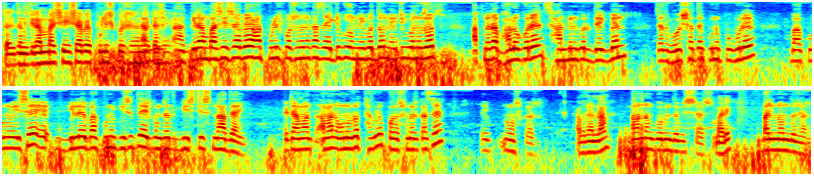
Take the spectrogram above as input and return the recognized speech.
তো একজন গ্রামবাসী হিসাবে পুলিশ প্রশাসনের কাছে? আহ, গ্রামবাসী হিসাবে আমার পুলিশ প্রশাসনের কাছে এটুকু নিবেদন এটুকু অনুরোধ। আপনারা ভালো করে ছানবিন করে দেখবেন যাতে ভবিষ্যতে কোনো পুকুরে বা কোনো ইসে বিলে বা কোনো কিছুতে এরকম যাতে বীজ টিস না দেয় এটা আমার আমার অনুরোধ থাকল প্রশাসনের কাছে। এই নমস্কার। আপনার নাম? আমার নাম গোবিন্দ বিশ্বাস। বাড়ি? বাড়ি নন্দঝাড়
